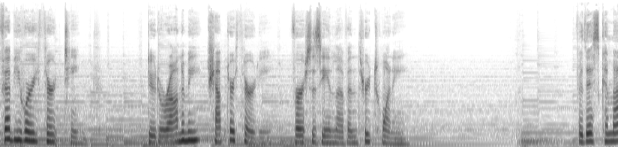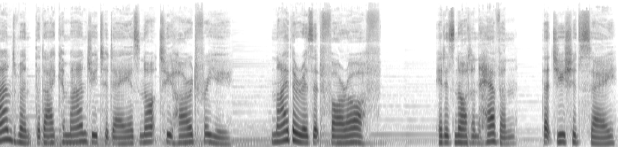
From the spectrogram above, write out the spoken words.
February 13th, Deuteronomy chapter 30, verses 11 through 20. For this commandment that I command you today is not too hard for you, neither is it far off. It is not in heaven that you should say,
